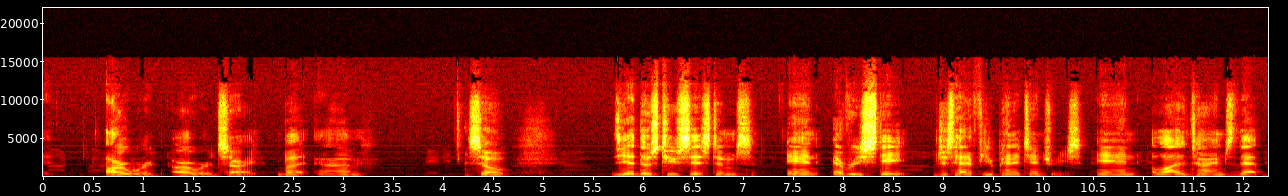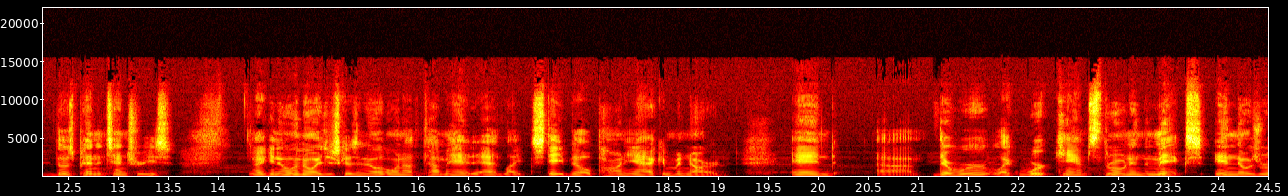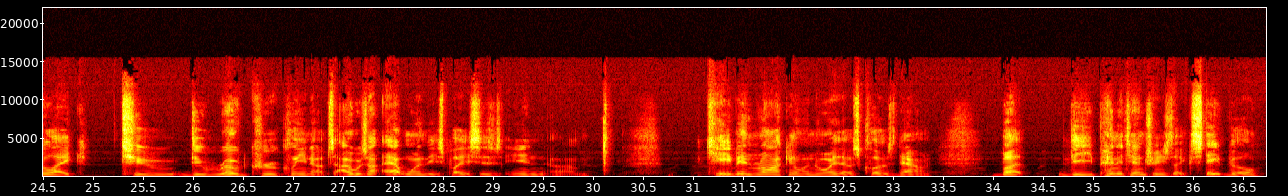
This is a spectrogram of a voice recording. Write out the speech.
our word, our word. Sorry, but um, so yeah, those two systems, and every state just had a few penitentiaries, and a lot of times that those penitentiaries, like in Illinois, just because I know it went off the top of my head, it had like Stateville, Pontiac, and Menard, and uh, there were like work camps thrown in the mix, and those were like to do road crew cleanups. I was at one of these places in um, Cave in Rock, Illinois, that was closed down, but the penitentiaries like Stateville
